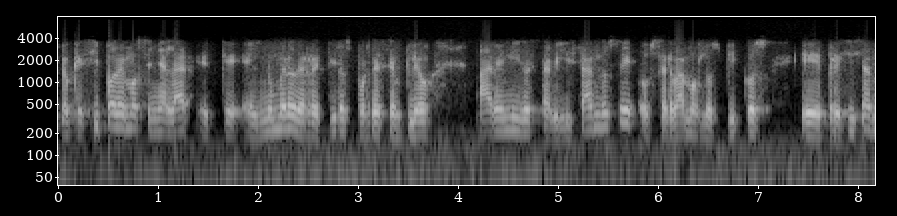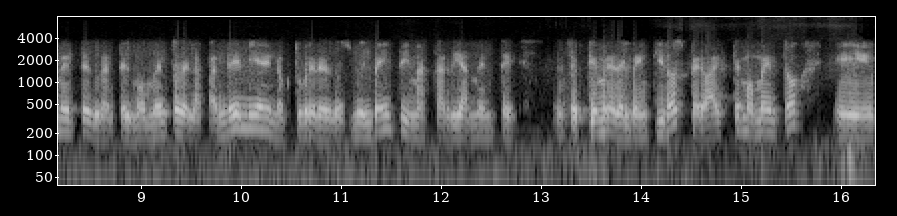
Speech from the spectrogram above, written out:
lo que sí podemos señalar es que el número de retiros por desempleo ha venido estabilizándose, observamos los picos eh, precisamente durante el momento de la pandemia, en octubre de 2020 y más tardíamente en septiembre del 22, pero a este momento eh,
